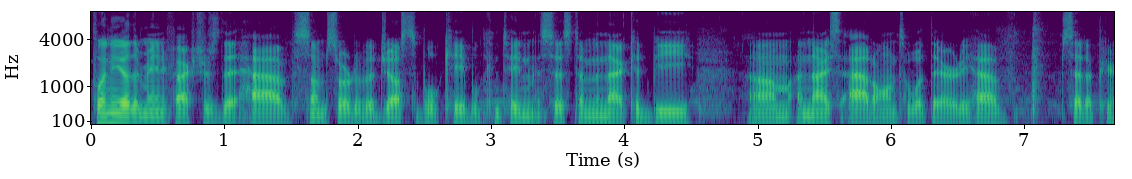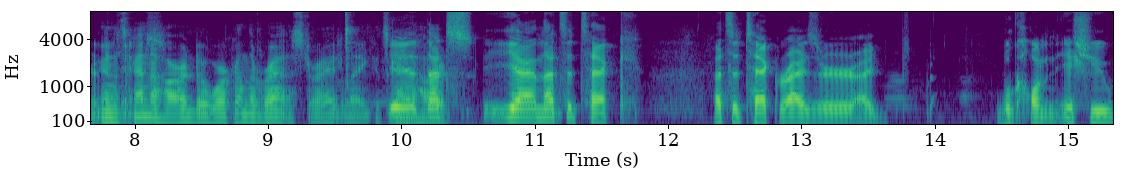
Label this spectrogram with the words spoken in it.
plenty of other manufacturers that have some sort of adjustable cable containment system, and that could be um, a nice add-on to what they already have set up here. and it's kind of hard to work on the rest, right? Like it's yeah, that's yeah, and that's a tech that's a tech riser I will call it an issue,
